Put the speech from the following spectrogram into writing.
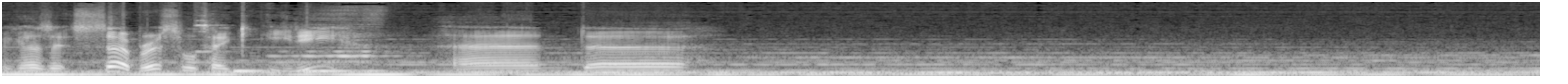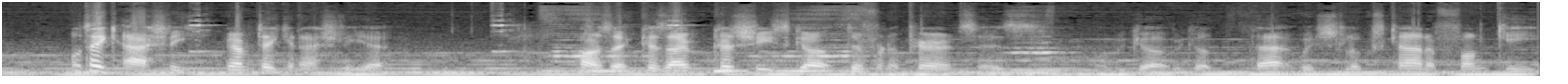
Because it's Cerberus, we'll take EDI and uh, we'll take Ashley. We haven't taken Ashley yet. Is it? Because because she's got different appearances. What we got? We got that, which looks kind of funky.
